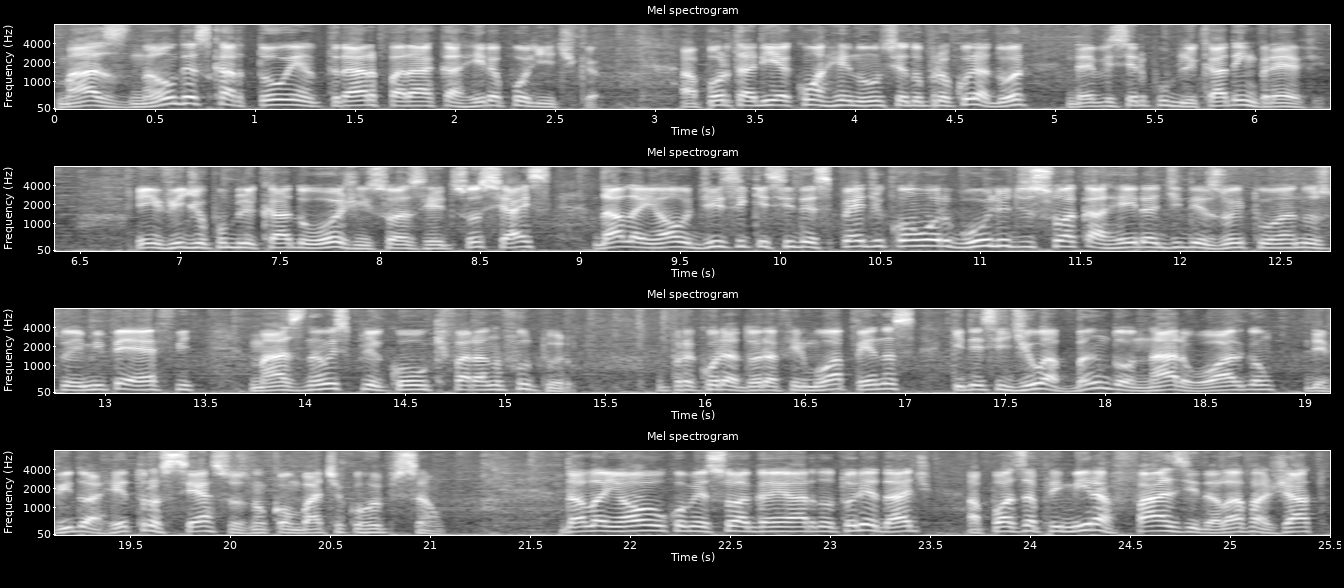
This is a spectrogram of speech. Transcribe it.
mas não descartou entrar para a carreira política. A portaria com a renúncia do procurador deve ser publicada em breve. Em vídeo publicado hoje em suas redes sociais, Dallagnol disse que se despede com orgulho de sua carreira de 18 anos do MPF, mas não explicou o que fará no futuro. O procurador afirmou apenas que decidiu abandonar o órgão devido a retrocessos no combate à corrupção. Dallagnol começou a ganhar notoriedade após a primeira fase da Lava Jato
